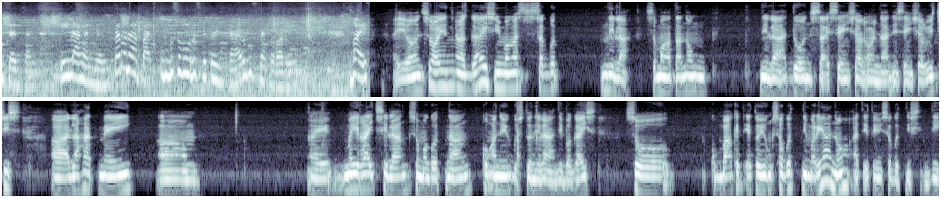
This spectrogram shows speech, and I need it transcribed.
Essential. Kailangan yun. Pero dapat, kung gusto mong respetuhin ka, respeto ka rin. Vice. Ayun. So, ayun nga guys, yung mga sagot nila sa mga tanong nila doon sa essential or non-essential which is ah, lahat may um, ay may right silang sumagot ng kung ano yung gusto nila, 'di ba guys? So kung bakit ito yung sagot ni Mariano at ito yung sagot ni Cindy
